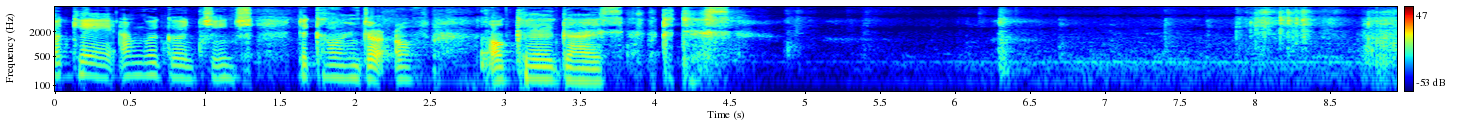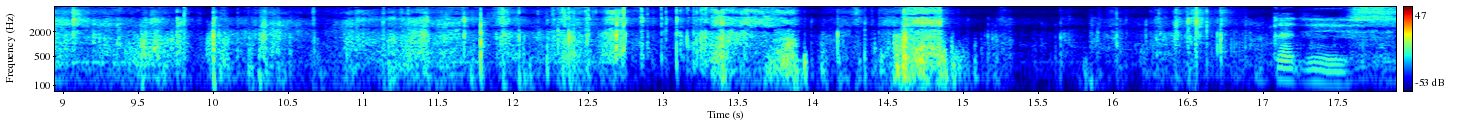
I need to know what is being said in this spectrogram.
Okay, I'm gonna go and change the calendar of. Okay, guys, look at this. Look at this.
